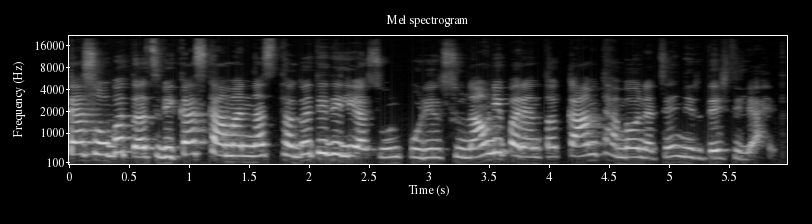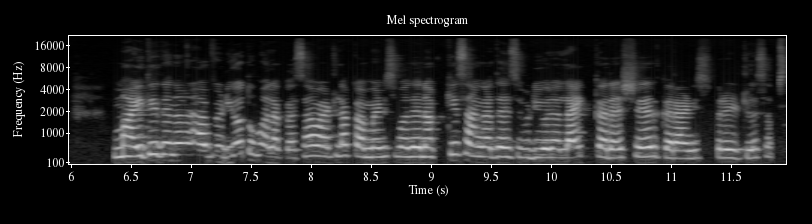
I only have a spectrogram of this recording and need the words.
त्यासोबतच विकास कामांना स्थगिती दिली असून पुढील सुनावणीपर्यंत काम थांबवण्याचे निर्देश दिले आहेत. माहिती देणारा हा व्हिडिओ तुम्हाला कसा वाटला कमेंट्समध्ये नक्की सांगा. त्याच व्हिडिओला लाईक करा शेअर करा आणि स्प्रेडला सबस्क्राईब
